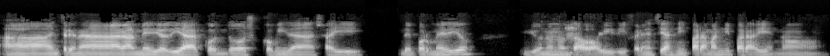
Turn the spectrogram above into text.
a entrenar al mediodía con dos comidas ahí de por medio, yo no he notado ahí diferencias ni para más ni para bien. No.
